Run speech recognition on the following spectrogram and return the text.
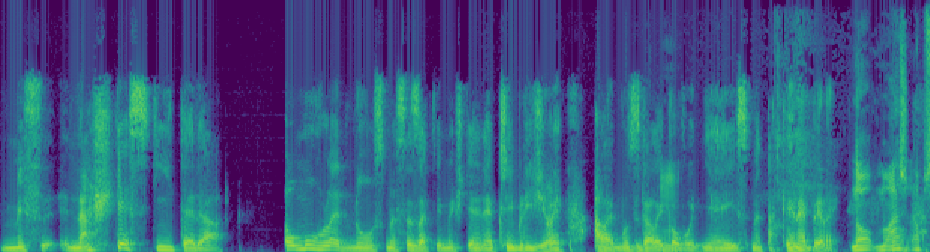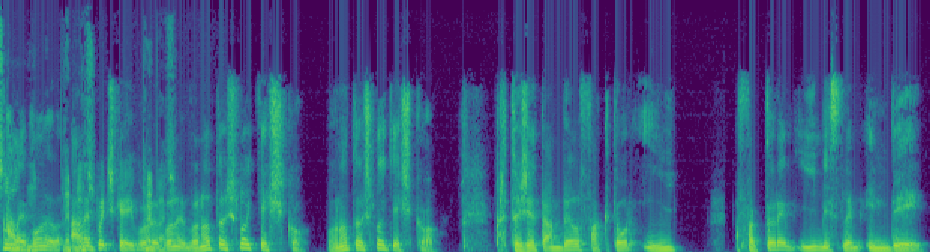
my naštěstí teda tomuhle dnu jsme se zatím ještě nepřiblížili, ale moc daleko hmm. od něj jsme taky nebyli. No, máš no. absolutně... Ale, on, ale počkej, ono, ono, ono to šlo těžko. Ono to šlo těžko, protože tam byl faktor I a faktorem I myslím Indii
